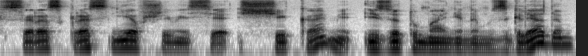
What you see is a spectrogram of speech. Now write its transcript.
с раскрасневшимися щеками и затуманенным взглядом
